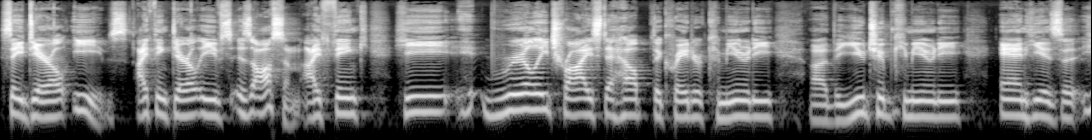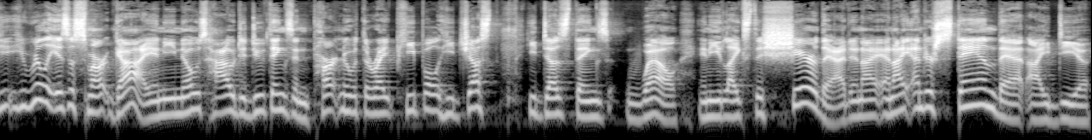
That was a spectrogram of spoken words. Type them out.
say, Derral Eves. I think Derral Eves is awesome. I think he really tries to help the creator community, uh, the YouTube community, and he is a, he, he really is a smart guy and he knows how to do things and partner with the right people. He just he does things well and he likes to share that and i and i understand that idea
